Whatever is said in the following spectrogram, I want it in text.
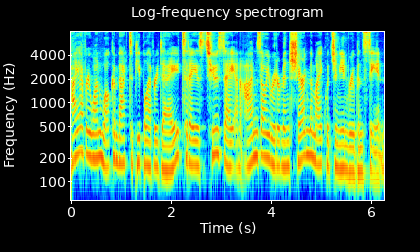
Hi, everyone. Welcome back to People Every Day. Today is Tuesday, and I'm Zoe Ruderman sharing the mic with Janine Rubenstein.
